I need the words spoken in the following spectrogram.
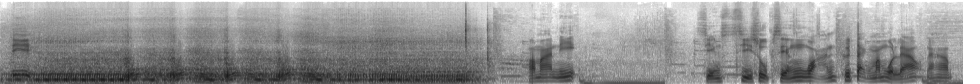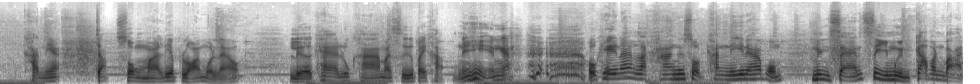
ตรดี ประมาณนี้ เสียงสี่สูบเสียงหวานคือแต่งมาหมดแล้วนะครับคันนี้จับทรงมาเรียบร้อยหมดแล้ว เหลือแค่ลูกค้ามาซื้อไปขับนี่เห็นไงโอเคนะ ราคาเงินสดคันนี้นะครับผม1 4 9 0 0 0 บาท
